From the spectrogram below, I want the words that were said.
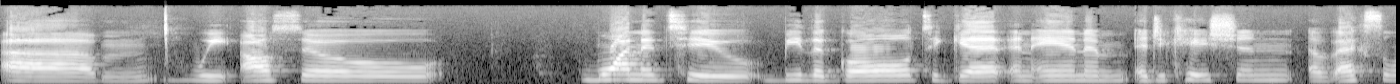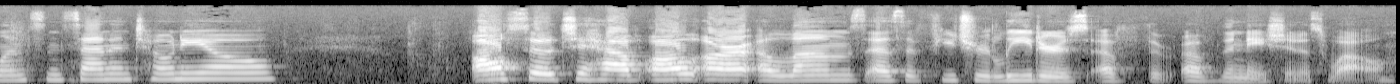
Um, we also wanted to be the goal to get an A&M education of excellence in San Antonio. Also to have all our alums as the future leaders of the, of the nation as well.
